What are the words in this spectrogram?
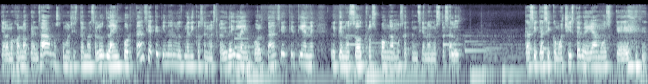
que a lo mejor no pensábamos, como el sistema de salud, la importancia que tienen los médicos en nuestra vida y la importancia que tiene el que nosotros pongamos atención a nuestra salud. Casi casi como chiste veíamos que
